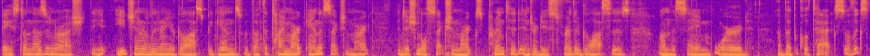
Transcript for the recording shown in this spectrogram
Based on those in Rusch, the, each interlinear gloss begins with both a tie mark and a section mark. Additional section marks printed introduce further glosses on the same word of biblical text. So let's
